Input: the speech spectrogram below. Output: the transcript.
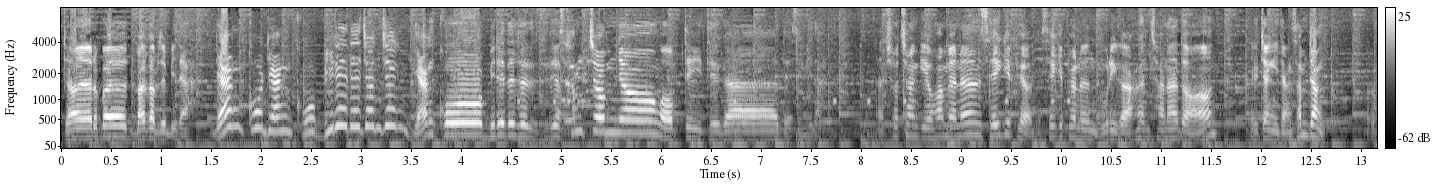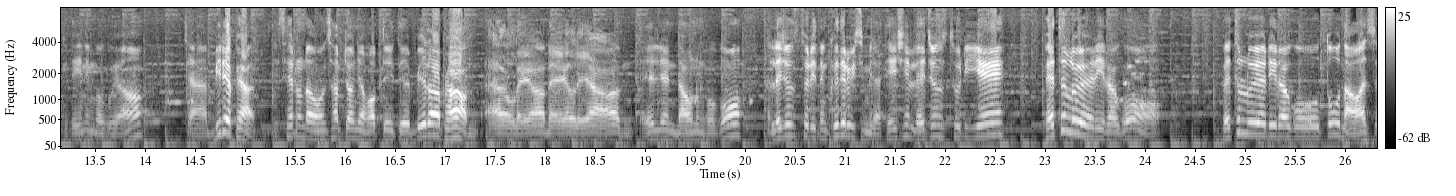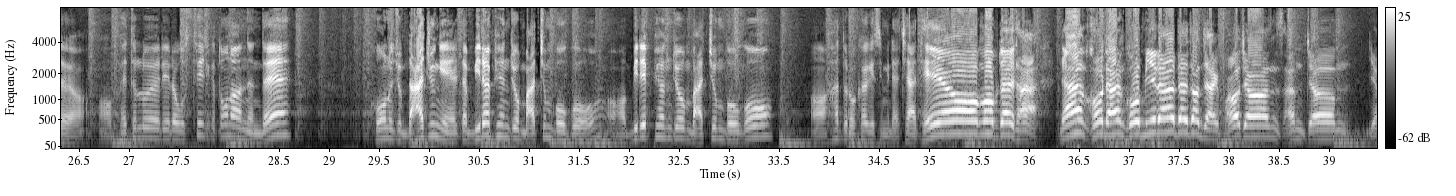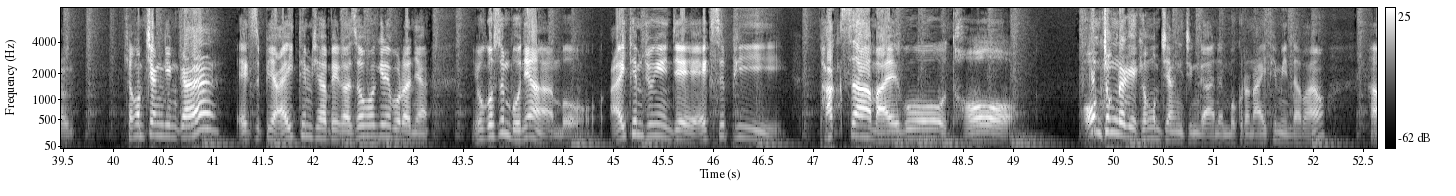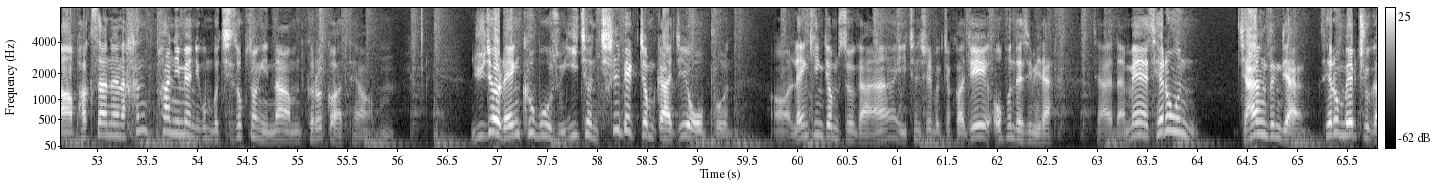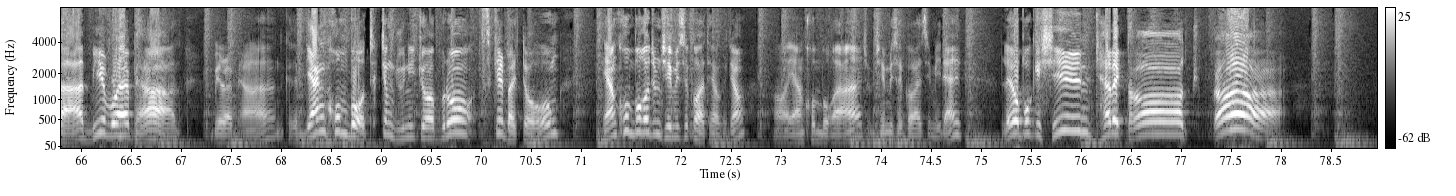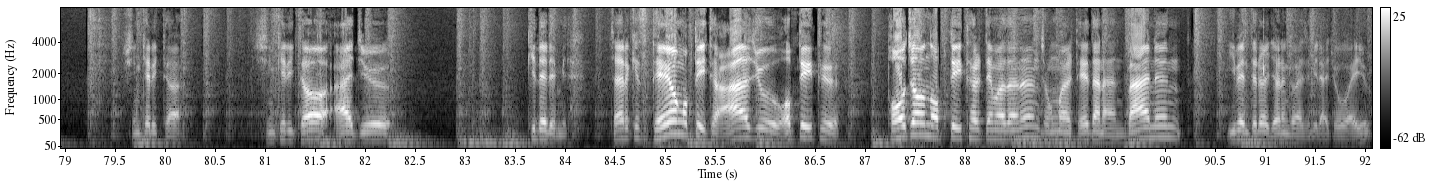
자 여러분 반갑습니다. 냥코 냥코 미래대전쟁 냥코 미래대전쟁 드디어 3.0 업데이트가 됐습니다. 자, 초창기 화면은 3개편 3개편은 우리가 한참 하던 1장 2장 3장 이렇게 돼 있는 거고요. 자 미래편 이 새로 나온 3.0 업데이트 미래편 엘리언 엘리언 엘리언 나오는 거고 레전드 스토리는 그대로 있습니다. 대신 레전드 스토리에 배틀로얄이라고 배틀로얄이라고 또 나왔어요. 어, 배틀로얄이라고 스테이지가 또 나왔는데 그거는 좀 나중에 일단 미래편 좀 맛 좀 보고 어, 미래편 좀 맛 좀 보고 어, 하도록 하겠습니다. 자 대형 업데이트 냥코 냥코 미래대전쟁 버전 3.0 경험장인가 XP 아이템샵에 가서 확인해 보라냐. 요것은 뭐냐? 뭐 아이템 중에 이제 XP 박사 말고 더 엄청나게 경험치양이 증가하는 뭐 그런 아이템이 있나 봐요. 아, 박사는 한 판이면 이건 뭐 지속성이 있나? 그럴 것 같아요. 음. 유저 랭크 보수 2700점까지 오픈. 어, 랭킹 점수가 2700점까지 오픈됐습니다. 자, 그 다음에 새로운 장 등장. 새로운 맵 추가. 미러편. 미러편. 그다음 양 콤보 특정 유닛 조합으로 스킬 발동. 양 콤보가 좀 재밌을 것 같아요. 그죠? 어, 양 콤보가 좀 재밌을 것 같습니다. 레오 뽑기 신 캐릭터 추가. 신 캐릭터. 신 캐릭터 아주 기대됩니다. 자 이렇게 해서 대형 업데이트 아주 업데이트 버전 업데이트 할 때마다는 정말 대단한 많은 이벤트를 여는 것 같습니다. 좋아요.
